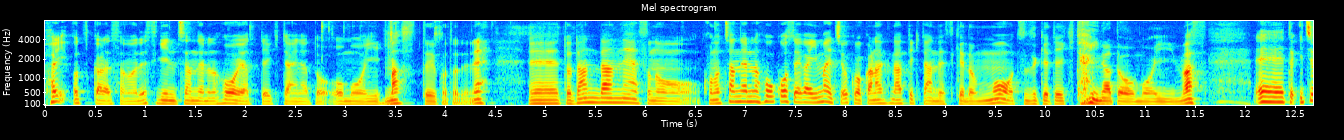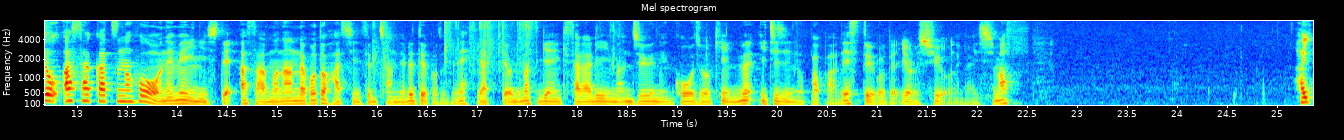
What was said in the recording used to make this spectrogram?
はい、お疲れ様です。銀チャンネルの方をやっていきたいなと思います。ということでね、えーと、だんだんね、その、このチャンネルの方向性がいまいちよくわからなくなってきたんですけども、続けていきたいなと思います。えーと、一応朝活の方をね、メインにして、朝学んだことを発信するチャンネルということでね、やっております。現役サラリーマン10年工場勤務、1時のパパです。ということで、よろしくお願いします。はい、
